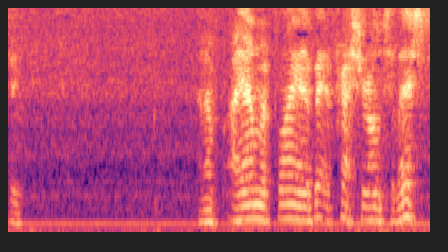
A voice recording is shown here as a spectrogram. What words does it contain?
to and I am applying a bit of pressure onto this.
